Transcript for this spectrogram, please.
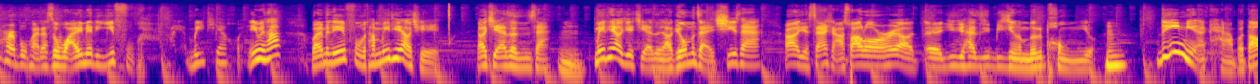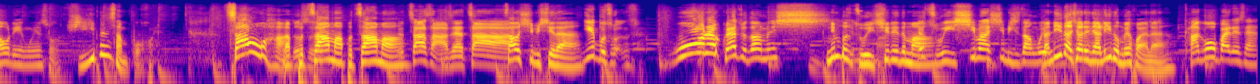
盆儿不换，但是外面的衣服，哎呀，每天换，因为他外面的衣服，他每天要去要见人噻，嗯，每天要去见人，要跟我们在一起噻，然后去山下耍了，会儿要呃，也还是毕竟那么多的朋友，嗯，里面看不到的，我跟你说，基本上不换。早哈那不都是扎吗？不扎吗？扎啥子？扎早洗不洗呢？也不错，我哪儿关注到那么细？你们不是住一起的的要吗？住一起嘛，洗不洗澡我那你咋晓得人家里头没换呢？他给我摆的噻。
